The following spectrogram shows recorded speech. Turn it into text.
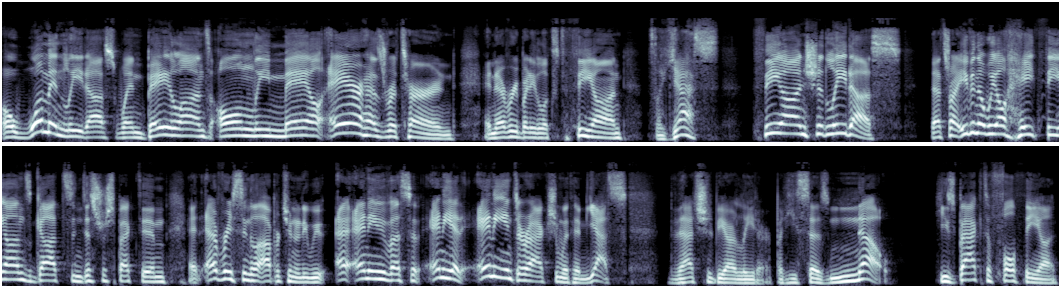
a woman lead us when Balon's only male heir has returned? And everybody looks to Theon. It's like, yes, Theon should lead us. That's right. Even though we all hate Theon's guts and disrespect him at every single opportunity we any of us have any had any interaction with him, yes, that should be our leader. But he says no. He's back to full Theon.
